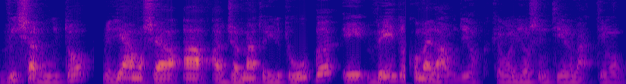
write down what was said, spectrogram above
vi saluto, vediamo se ha, aggiornato YouTube e vedo com'è l'audio che voglio sentire un attimo.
